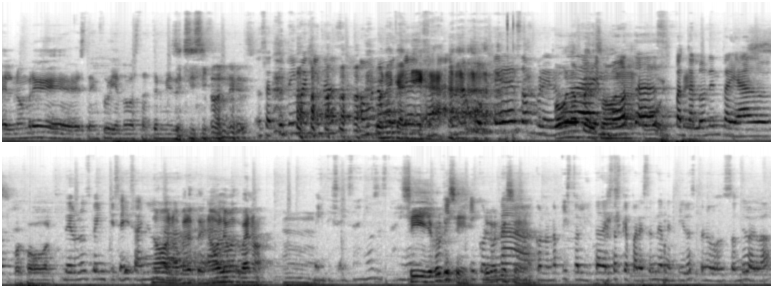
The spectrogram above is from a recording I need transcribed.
el, nombre está influyendo bastante en mis decisiones. O sea, tú te imaginas a una, una mujer, a una mujer sombreruda, en botas, pantalón entallado. Por favor. De unos 26 años. No, no, espérate, no hablemos, bueno. 26 años está ahí. Sí, yo creo que y, sí. Y con, una, con una pistolita de esas que parecen de mentiras, pero son de verdad.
